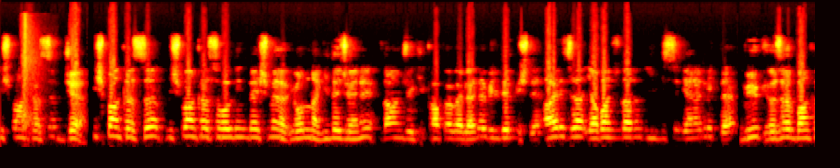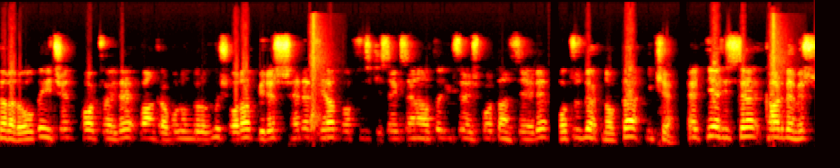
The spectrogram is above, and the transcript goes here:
İş Bankası C. İş Bankası, İş Bankası holdingleşme yoluna gideceğini daha önceki kap haberlerle bildirmişti. Ayrıca yabancıların ilgisi genellikle büyük özel bankalar olduğu için portföyde banka bulundurulmuş olabilir. Hedef fiyat 32.86, yükseliş potansiyeli 34.2. Evet diğer hisse Kardemir.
